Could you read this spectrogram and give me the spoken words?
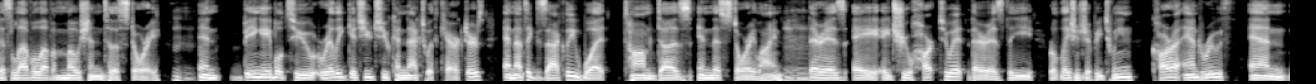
this level of emotion to the story mm-hmm. and being able to really get you to connect with characters. And that's exactly what Tom does in this storyline. Mm-hmm. There is a, a true heart to it. There is the relationship between Kara and Ruth and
